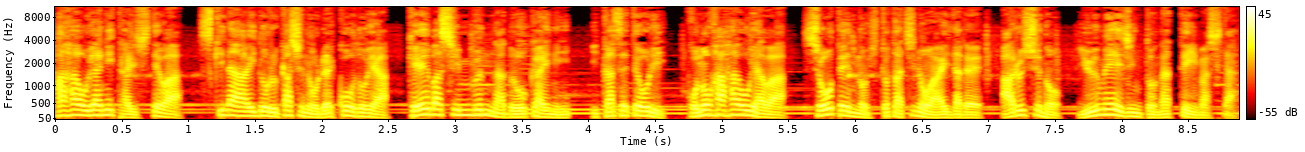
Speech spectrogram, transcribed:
母親に対しては好きなアイドル歌手のレコードや競馬新聞などを買いに行かせており、この母親は商店の人たちの間である種の有名人となっていました。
